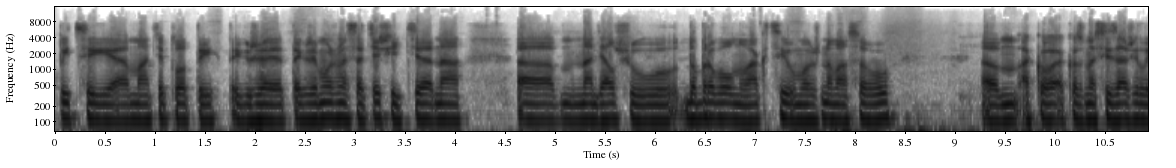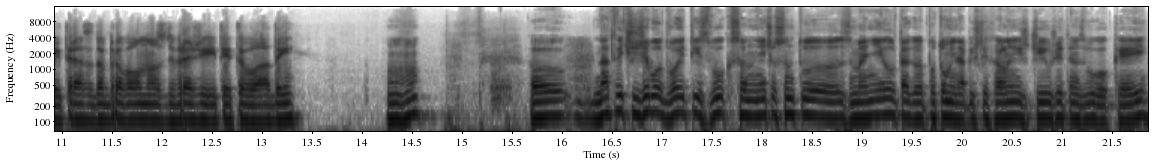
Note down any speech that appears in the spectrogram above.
opici a má teploty. Takže, takže môžeme sa tešiť na, na ďalšiu dobrovoľnú akciu, možno masovú. Um, ako, ako sme si zažili teraz dobrovoľnosť v režii tejto vlády. Uh-huh. Na Twitchi, že bol dvojitý zvuk, som, niečo som tu zmenil, tak potom mi napíšte chalani, či už je ten zvuk OK.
